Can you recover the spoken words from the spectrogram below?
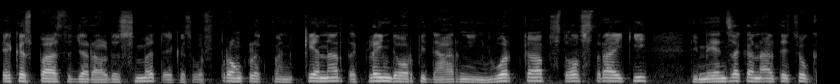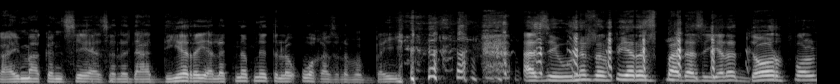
Ek is Pastor Geraldo Smit. Ek is oorspronklik van Kenhardt, 'n klein dorpie daar in die Noord-Kaap, stofstraatjie. Die mense kan altyd so gaai maak en sê as hulle daar deur ry, hulle knip net hulle oog as hulle verby. as jy honderd so vere spat as die hele dorp vol.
